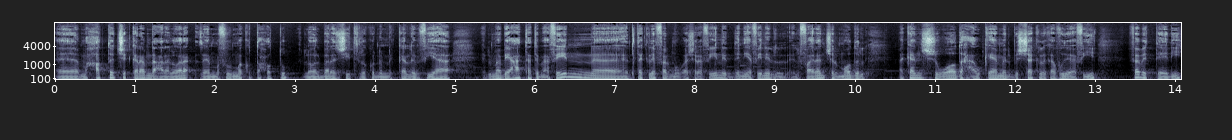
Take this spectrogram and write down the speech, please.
آه ما حطيتش الكلام ده على الورق زي المفروض ما كنت أحطه اللي هو ال balance sheet اللي كنا بنتكلم فيها. المبيعات هتبقى فين؟ آه التكلفة المباشرة فين؟ الدنيا فين؟ ال financial model ما كانش واضح أو كامل بالشكل اللي كان المفروض يبقى فيه. فبالتالي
